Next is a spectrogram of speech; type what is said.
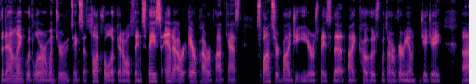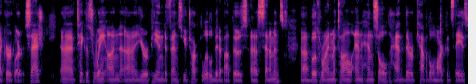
The Downlink with Laura Winter, who takes a thoughtful look at all things space, and our Air Power podcast, sponsored by GE Aerospace, that I co host with our very own JJ uh, Gertler. Sash, uh, take us away on uh, European defense. You talked a little bit about those uh, sentiments. Uh, both Rheinmetall and Hensoldt had their capital markets days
